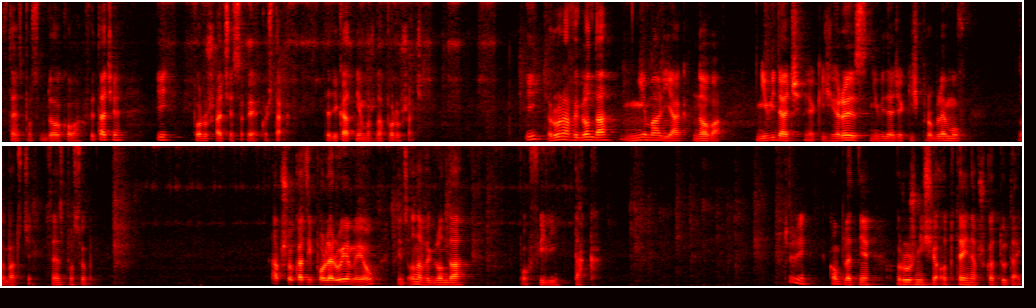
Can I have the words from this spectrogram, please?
w ten sposób dookoła chwytacie i poruszacie sobie jakoś tak. Delikatnie można poruszać. I rura wygląda niemal jak nowa. Nie widać jakichś rys, nie widać jakichś problemów. Zobaczcie, w ten sposób. A przy okazji polerujemy ją, więc ona wygląda po chwili tak. Czyli kompletnie różni się od tej na przykład tutaj.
